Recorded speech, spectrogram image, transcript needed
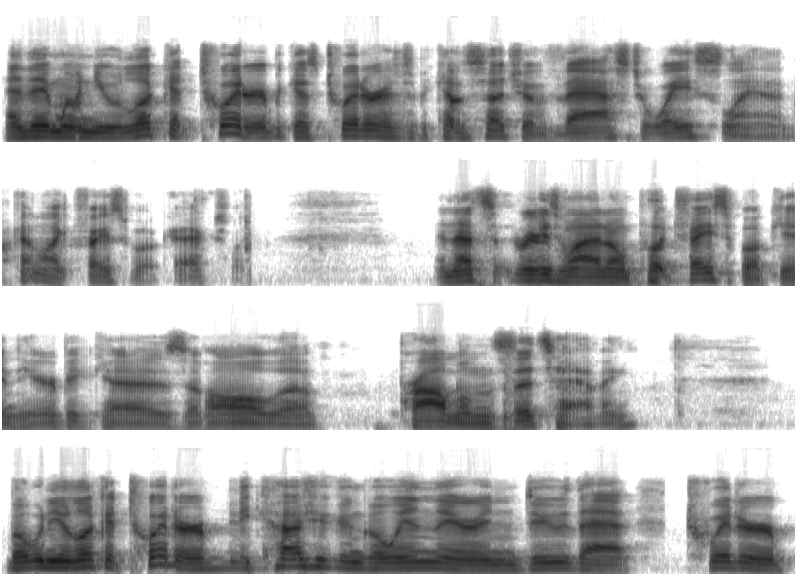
And then when you look at Twitter, because Twitter has become such a vast wasteland, kind of like Facebook, actually. And that's the reason why I don't put Facebook in here because of all the problems it's having. But when you look at Twitter, because you can go in there and do that Twitter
